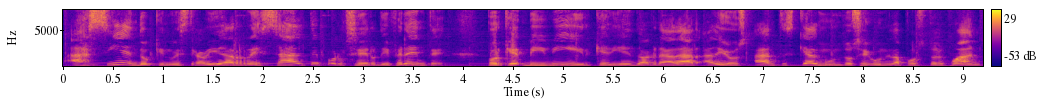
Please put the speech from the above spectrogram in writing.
haciendo que nuestra vida resalte por ser diferente. Porque vivir queriendo agradar a Dios antes que al mundo, según el apóstol Juan,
